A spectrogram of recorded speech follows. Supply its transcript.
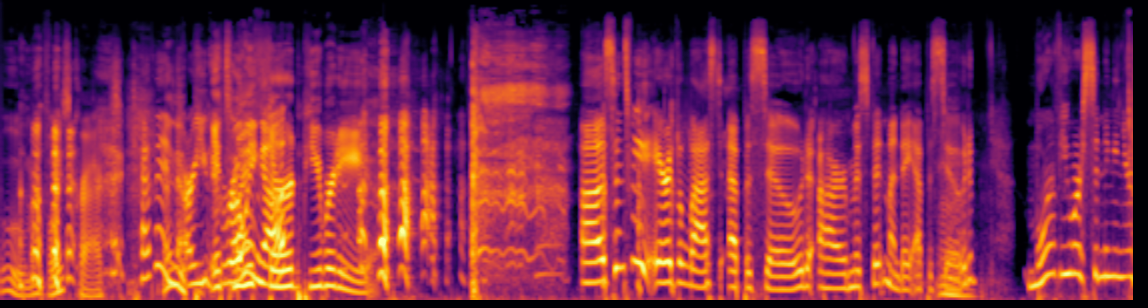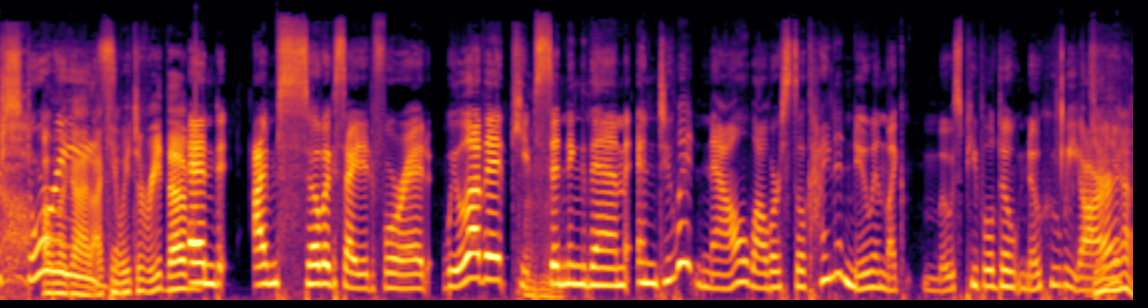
Ooh, my voice cracked. Kevin, are you it's growing my up? third puberty. Uh, since we aired the last episode, our Misfit Monday episode, more of you are sending in your stories. oh my god, I can't wait to read them. And I'm so excited for it. We love it. Keep Mm-hmm. sending them and do it now while we're still kind of new and like most people don't know who we are. yeah, yeah.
